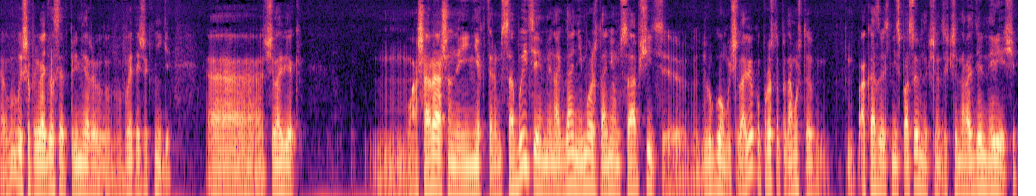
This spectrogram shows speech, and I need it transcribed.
выше приводился этот пример в этой же книге, Э, человек, ошарашенный некоторым событием, иногда не может о нем сообщить э, другому человеку, просто потому что оказывается не способен к членораздельной речи.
